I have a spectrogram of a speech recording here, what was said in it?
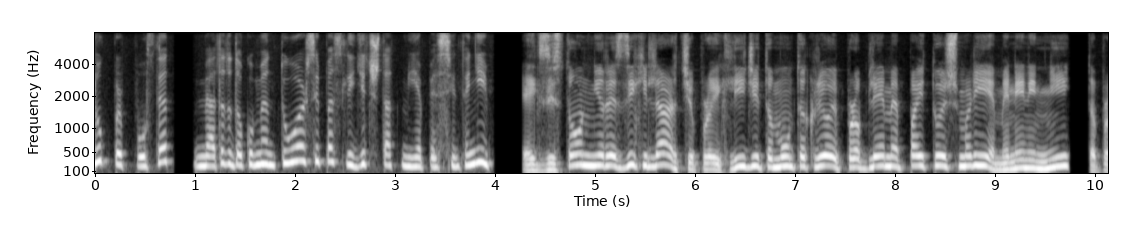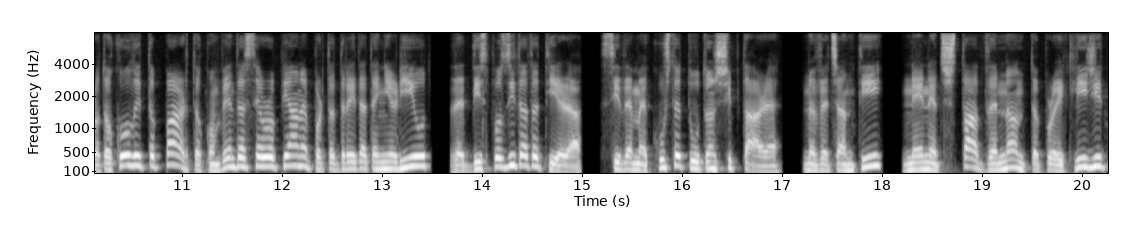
nuk përputhet me atë të dokumentuar sipas ligjit shtatë mijë e pesëqind e një. Ekziston një rrezik i lartë që projektligji të mund të krijojë probleme pajtueshmërie me nenin një të Protokollit të Parë të Konventës Europiane për të Drejtat e Njeriut dhe dispozita të tjera, si dhe me Kushtetutën shqiptare. Në veçanti, nenet shtatë dhe nëntë të projektligjit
